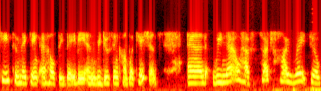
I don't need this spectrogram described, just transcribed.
key to making a healthy baby and reducing complications. And we now have such high rates, you know,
